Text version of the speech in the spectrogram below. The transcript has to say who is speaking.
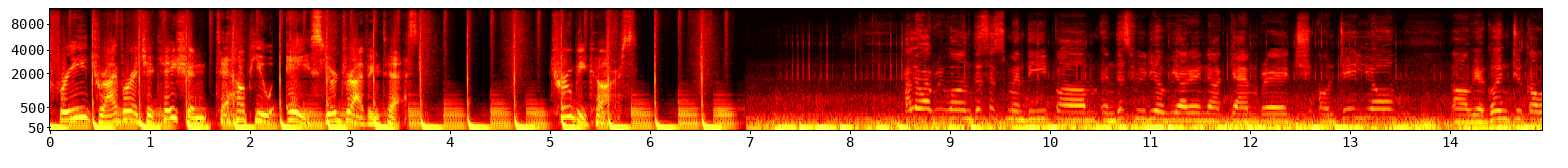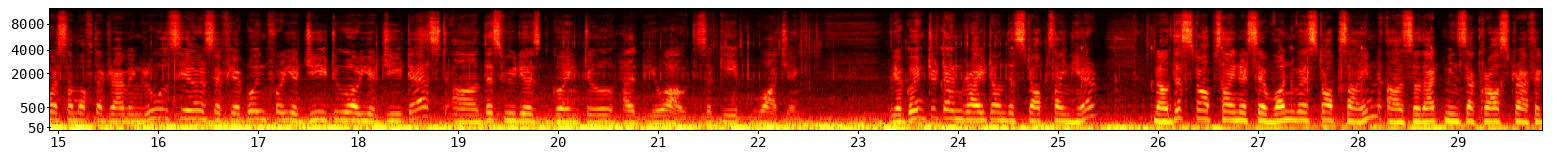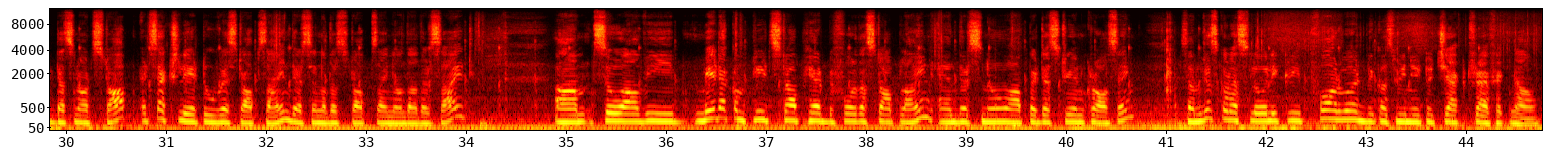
Speaker 1: Free driver education to help you ace your driving test. Truby Cars.
Speaker 2: Hello everyone, this is Mandeep. Um, in this video, we are in uh, Cambridge, Ontario. Uh, we are going to cover some of the driving rules here. So if you're going for your G2 or your G test, uh, this video is going to help you out. So keep watching. We are going to turn right on the stop sign here. Now this stop sign, it's a one-way stop sign. Uh, so that means a cross traffic does not stop. It's actually a two-way stop sign. There's another stop sign on the other side. Um, so uh, we made a complete stop here before the stop line and there's no uh, pedestrian crossing. So I'm just gonna slowly creep forward because we need to check traffic now.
